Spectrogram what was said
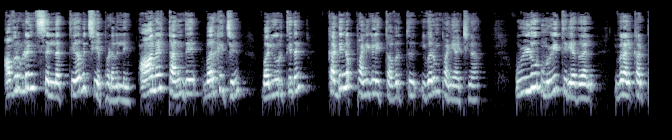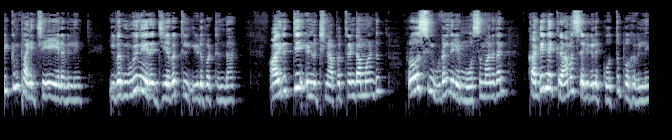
அவர்களுடன் செல்ல தேர்வு செய்யப்படவில்லை. ஆனால் தந்தை வர்கஜின் வலியுறுத்தியதன் கடின பணிகளை தவிர்த்து இவரும் பணியாற்றினார். உள்ளூர் மொழி தெரியாததால் இவரால் கற்பிக்கும் பணி செய்ய இயலவில்லை. இவர் முழு நேர ஜெபத்தில் ஈடுபட்டிருந்தார். ஆயிரத்தி எண்ணூற்றி நாற்பத்தி ரெண்டாம் ஆண்டு ரோஸின் உடல்நிலை மோசமானதால் கடின கிராம சேவைகளுக்கு ஒத்துப்போகவில்லை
